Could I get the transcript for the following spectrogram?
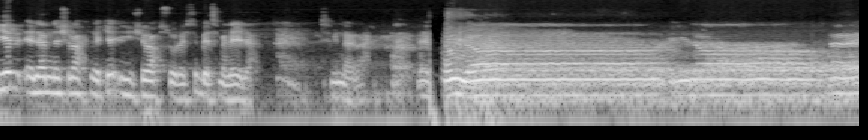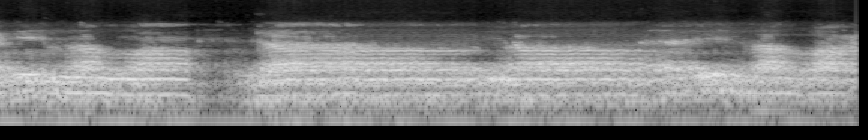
Bir Elem Neşrah Leke İnşirah Suresi Besmele ile. Bismillahirrahmanirrahim. La ilahe illallah La ilahe illallah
